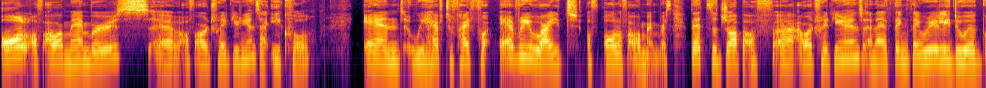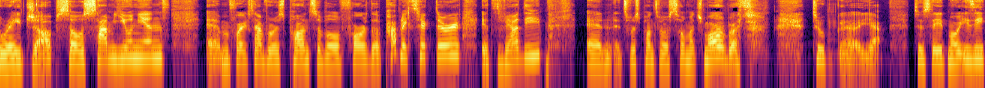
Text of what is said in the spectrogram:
all of our members uh, of our trade unions are equal and we have to fight for every right of all of our members. That's the job of uh, our trade unions, and I think they really do a great job. So, some unions, um, for example, responsible for the public sector, it's Verdi. And it's responsible for so much more, but to uh, yeah, to say it more easy.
